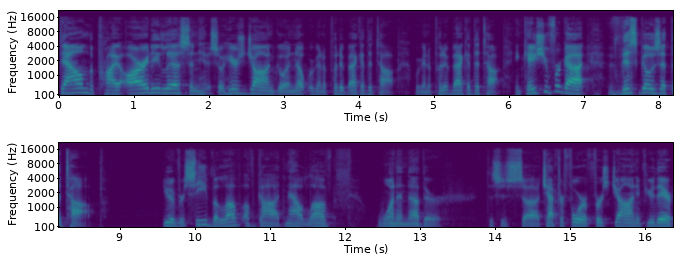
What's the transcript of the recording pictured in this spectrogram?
down the priority list. And so here's John going, Nope, we're going to put it back at the top. We're going to put it back at the top. In case you forgot, this goes at the top. You have received the love of God. Now love one another. This is uh, chapter 4 of 1 John, if you're there.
